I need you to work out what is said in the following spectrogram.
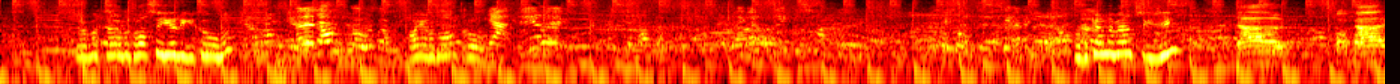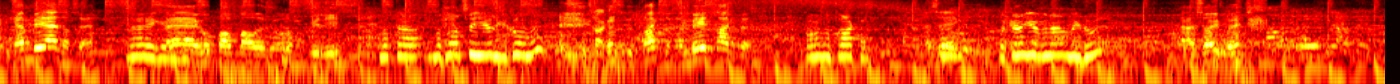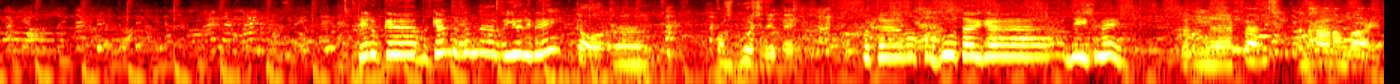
Ja, met, eh, met wat zijn jullie gekomen? Naar de landrover. Oh, je het land erop. Ja, heerlijk. Wat bekende mensen gezien? Ja, ja, geen BN'ers hè. Nee, geen. Nee, gewoon papa en zo, Willy. Met, eh, met wat zijn jullie gekomen? Met de tractor, een B-tractor. Oh, met een tractor. Zeker. Wat gaan jullie vanavond doen? Ja, zuipen. Deed ook eh, bekenden van, eh, van jullie mee? Ja, uh, ons broertje deed mee. Wat, wat voor voertuigen deed ze mee? Met een uh, fans en de aanhangwagen.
